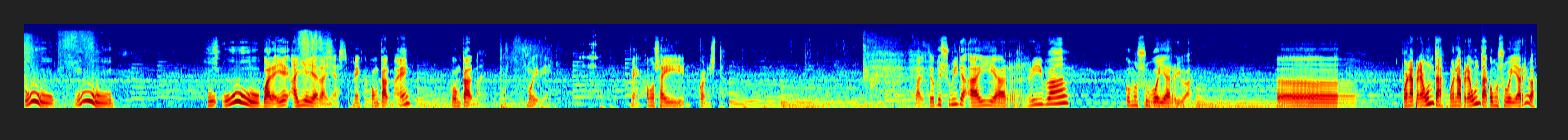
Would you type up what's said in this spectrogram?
Uh, uh. Uh, uh. Vale, ahí hay arañas. Venga, con calma, ¿eh? Con calma. Muy bien. Venga, vamos a ir con esto. Vale, tengo que subir ahí arriba. ¿Cómo subo ahí arriba? Eh, Buena pregunta, buena pregunta. ¿Cómo subo ahí arriba?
